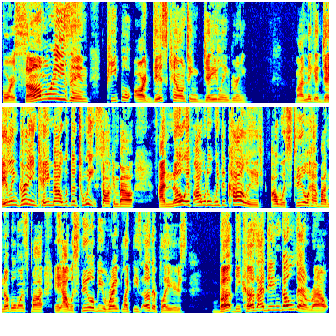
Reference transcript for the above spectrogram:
For some reason, people are discounting Jalen Green. My nigga Jalen Green came out with the tweets talking about I know if I would have went to college, I would still have my number one spot and I would still be ranked like these other players. But because I didn't go that route,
